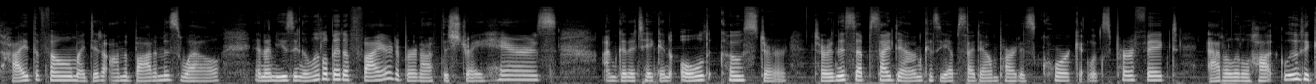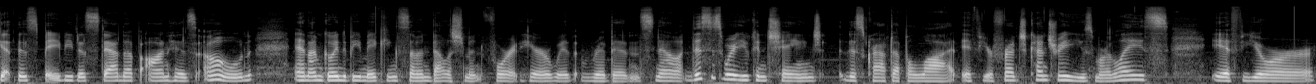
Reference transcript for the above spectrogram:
hide the foam. I did it on the bottom as well. And I'm using a little bit of fire to burn off the stray hairs. I'm going to take an old coaster, turn this upside down because the upside down part is cork. It looks perfect add a little hot glue to get this baby to stand up on his own. And I'm going to be making some embellishment for it here with ribbons. Now, this is where you can change this craft up a lot. If you're French country, use more lace. If you're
